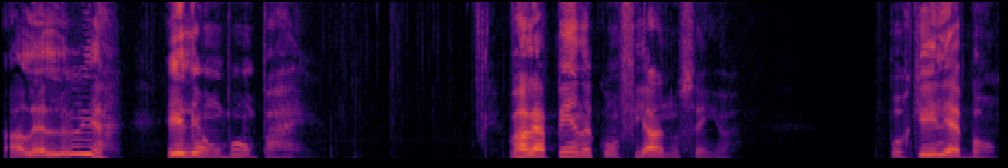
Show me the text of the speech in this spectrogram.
Aleluia. Ele é um bom Pai. Vale a pena confiar no Senhor. Porque Ele é bom.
